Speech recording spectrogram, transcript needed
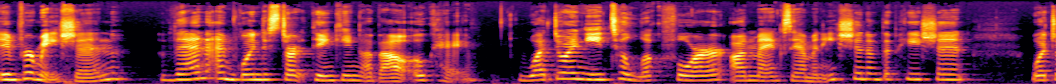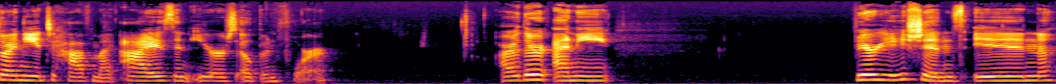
information, then I'm going to start thinking about okay, what do I need to look for on my examination of the patient? What do I need to have my eyes and ears open for? Are there any variations in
